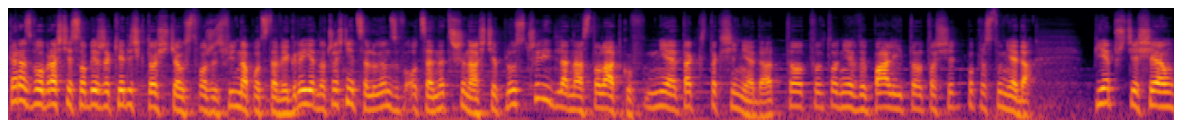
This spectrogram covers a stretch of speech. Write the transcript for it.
Teraz wyobraźcie sobie, że kiedyś ktoś chciał stworzyć film na podstawie gry, jednocześnie celując w ocenę 13, czyli dla nastolatków. Nie, tak, tak się nie da. To, to, to nie wypali, to, to się po prostu nie da. Pieprzcie się.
